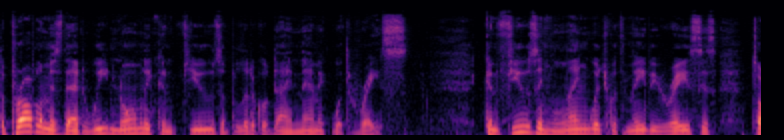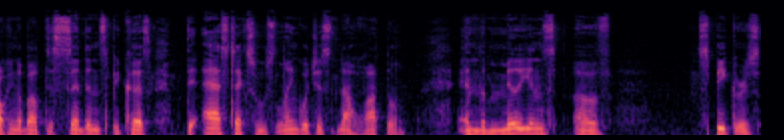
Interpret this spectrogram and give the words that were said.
The problem is that we normally confuse a political dynamic with race. Confusing language with maybe race is talking about descendants because the Aztecs, whose language is Nahuatl, and the millions of speakers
